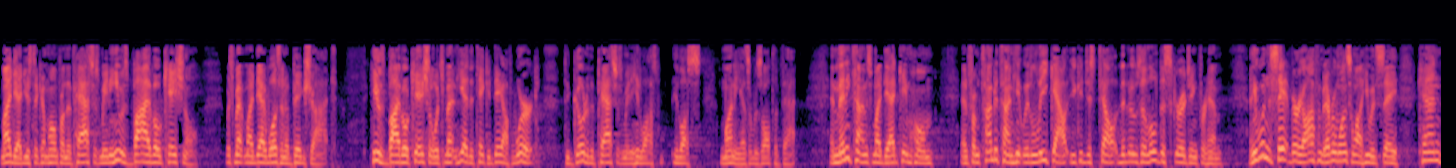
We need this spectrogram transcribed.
My dad used to come home from the pastor's meeting. He was bivocational, which meant my dad wasn't a big shot. He was bivocational, which meant he had to take a day off work to go to the pastor's meeting. He lost, he lost money as a result of that. And many times my dad came home and from time to time, it would leak out. You could just tell that it was a little discouraging for him. And he wouldn't say it very often, but every once in a while he would say, Ken,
